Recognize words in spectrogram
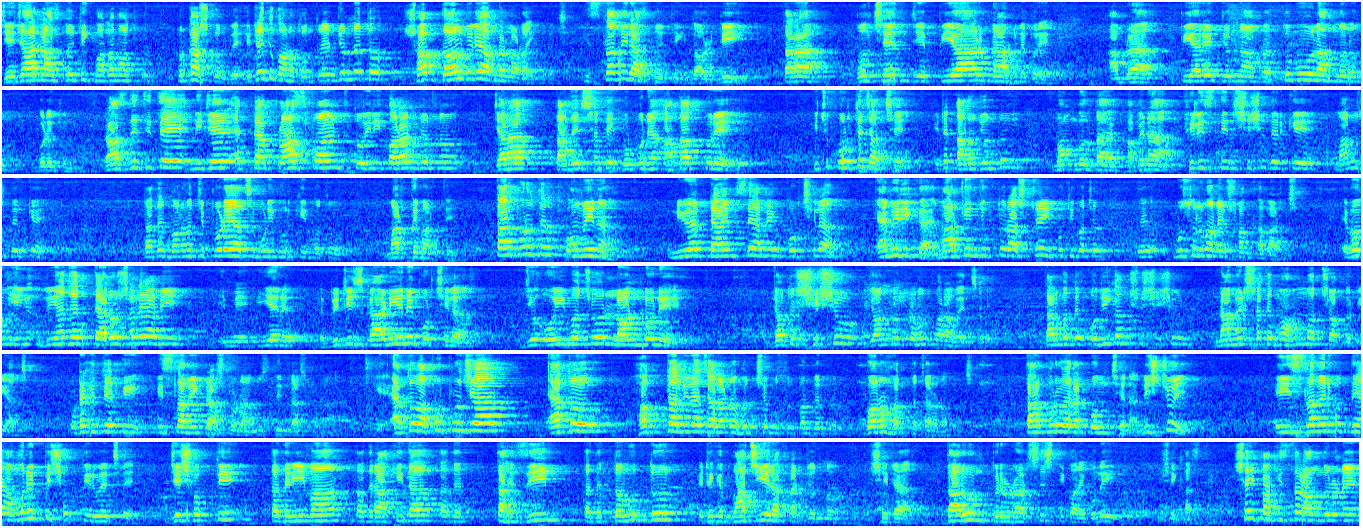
যে যার রাজনৈতিক মতামত প্রকাশ করবে, এটাই তো গণতন্ত্র। এর জন্যই তো সব দল মিলে আমরা লড়াই করেছি। ইসলামী রাজনৈতিক দলটি, তারা বলছেন যে পিয়ার না হলে পরে আমরা পিয়ারের জন্য আমরা তুমুল আন্দোলন গড়ে তুলব। রাজনীতিতে নিজের একটা প্লাস পয়েন্ট তৈরি করার জন্য যারা তাদের সাথে গোপনে আতাত করে কিছু করতে চাচ্ছেন, এটা কারোর জন্যই মঙ্গলদায়ক হবে না। ফিলিস্তিন শিশুদেরকে, মানুষদেরকে তাদের মনে হচ্ছে পড়ে আছে মুড়ি মুরকির মতো মারতে মারতে। তারপরেও তারা কমে না। নিউ ইয়র্ক টাইমসে আমি পড়ছিলাম, আমেরিকায় মার্কিন যুক্তরাষ্ট্রেই প্রতি বছর মুসলমানের সংখ্যা বাড়ছে। এবং দুই হাজার তেরো সালে আমি ইয়ের ব্রিটিশ গার্ডিয়ানে পড়ছিলাম যে ওই বছর লন্ডনে যত শিশু জন্মগ্রহণ করা হয়েছে, তার মধ্যে অধিকাংশ শিশুর নামের সাথে মোহাম্মদ শব্দটি আছে। ওটা কিন্তু একটি ইসলামিক রাষ্ট্র না, মুসলিম রাষ্ট্র না। এত অপপ্রচার, এত হত্যা লীলা চালানো হচ্ছে মুসলমানদের গণহত্যা চালানো হচ্ছে। তারপরেও এরা কমছে না, নিশ্চয়ই। এই ইসলামের মধ্যে এমন একটি শক্তি রয়েছে যে শক্তি তাদের ইমান তাদের আকিদা, তাদের তাহজিব, তাদের তমুদ্দুন, এটাকে বাঁচিয়ে রাখার জন্য সেটা দারুণ প্রেরণার সৃষ্টি করে বলেই শেখ হাসিনা। সেই পাকিস্তান আন্দোলনে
